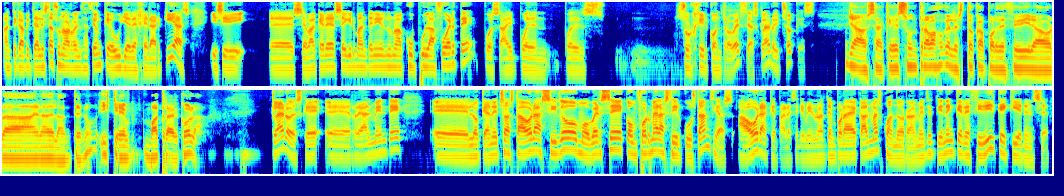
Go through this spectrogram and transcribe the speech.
Anticapitalista es una organización que huye de jerarquías y si eh, se va a querer seguir manteniendo una cúpula fuerte, pues ahí pueden, pueden surgir controversias, claro, y choques. Ya, o sea que es un trabajo que les toca por decidir ahora en adelante, ¿no? Y que va a traer cola. Claro, es que eh, realmente eh, lo que han hecho hasta ahora ha sido moverse conforme a las circunstancias. Ahora que parece que viene una temporada de calma es cuando realmente tienen que decidir qué quieren ser.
